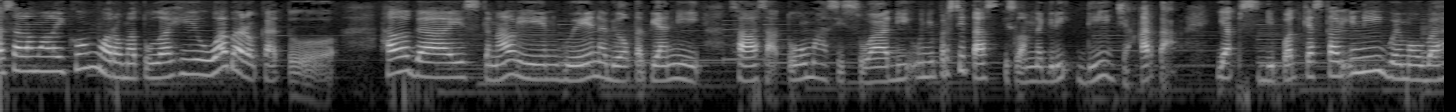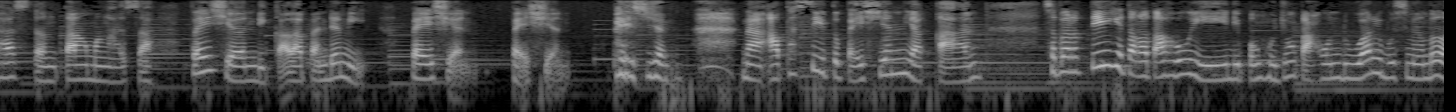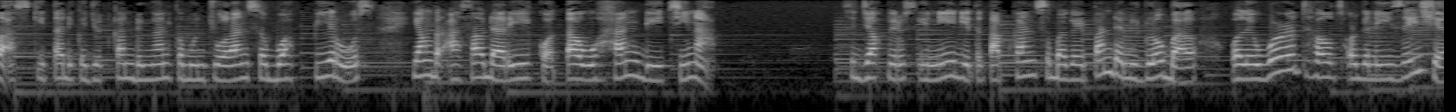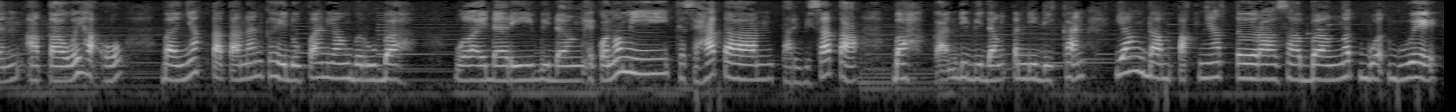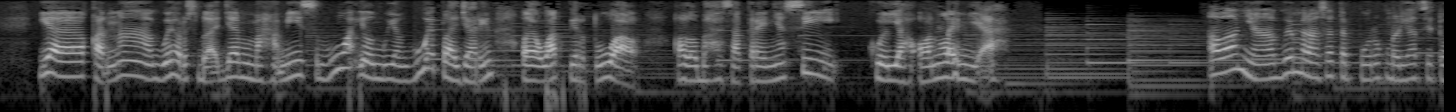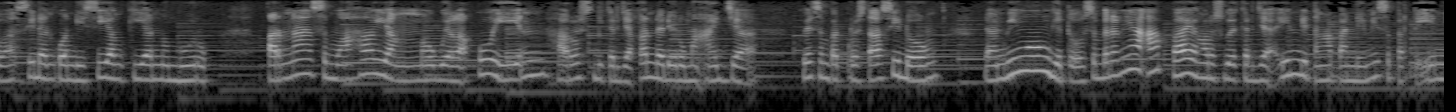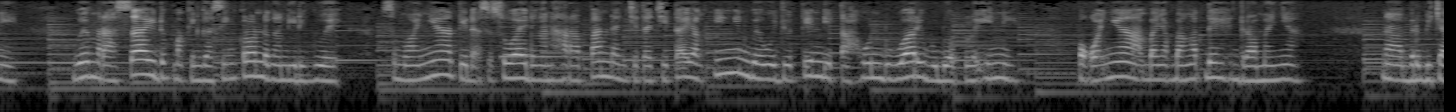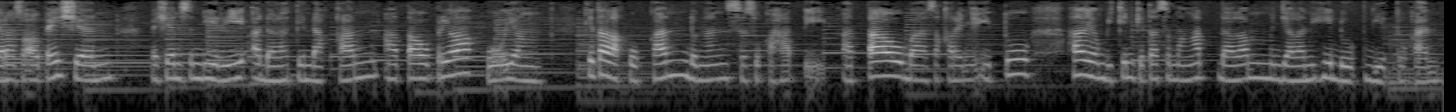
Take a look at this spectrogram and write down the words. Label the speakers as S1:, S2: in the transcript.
S1: Assalamualaikum warahmatullahi wabarakatuh. Halo guys, kenalin gue Nabil Oktaviani, salah satu mahasiswa di Universitas Islam Negeri di Jakarta. Yaps, di podcast kali ini gue mau bahas tentang mengasah fashion di kala pandemi. Passion, passion, passion. Nah, apa sih itu passion ya kan? Seperti kita ketahui, di penghujung tahun 2019 kita dikejutkan dengan kemunculan sebuah virus yang berasal dari kota Wuhan di Cina. Sejak virus ini ditetapkan sebagai pandemi global oleh World Health Organization atau WHO, banyak tatanan kehidupan yang berubah mulai dari bidang ekonomi, kesehatan, pariwisata, bahkan di bidang pendidikan yang dampaknya terasa banget buat gue. Ya, karena gue harus belajar memahami semua ilmu yang gue pelajarin lewat virtual. Kalau bahasa kerennya sih kuliah online ya. Awalnya gue merasa terpuruk melihat situasi dan kondisi yang kian memburuk karena semua hal yang mau gue lakuin harus dikerjakan dari rumah aja. Gue sempat frustasi dong dan bingung gitu. Sebenarnya apa yang harus gue kerjain di tengah pandemi seperti ini? Gue merasa hidup makin gak sinkron dengan diri gue. Semuanya tidak sesuai dengan harapan dan cita-cita yang ingin gue wujudin di tahun 2020 ini. Pokoknya banyak banget deh dramanya. Nah, berbicara soal passion, Passion sendiri adalah tindakan atau perilaku yang kita lakukan dengan sesuka hati. Atau bahasa kerennya itu hal yang bikin kita semangat dalam menjalani hidup gitu kan.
